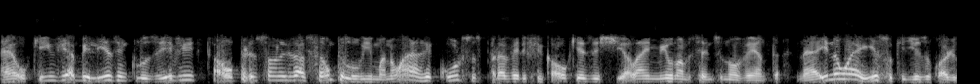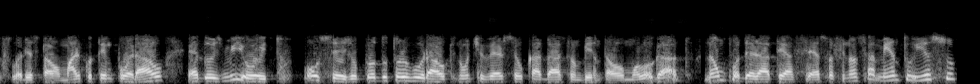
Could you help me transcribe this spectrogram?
né, o que inviabiliza inclusive a operacionalização pelo IMA, não há recursos para verificar o que existia lá em 1990, né? E não é isso que diz o Código Florestal, o marco temporal é 2008, ou seja, o produtor rural que não tiver seu cadastro cadastro ambiental homologado, não poderá ter acesso a financiamento, isso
